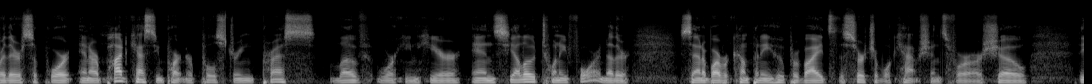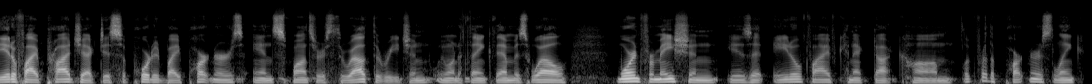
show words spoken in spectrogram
for their support, and our podcasting partner, Pullstring Press. Love working here. And Cielo 24, another Santa Barbara company who provides the searchable captions for our show. The 805 project is supported by partners and sponsors throughout the region. We want to thank them as well. More information is at 805connect.com. Look for the partners link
